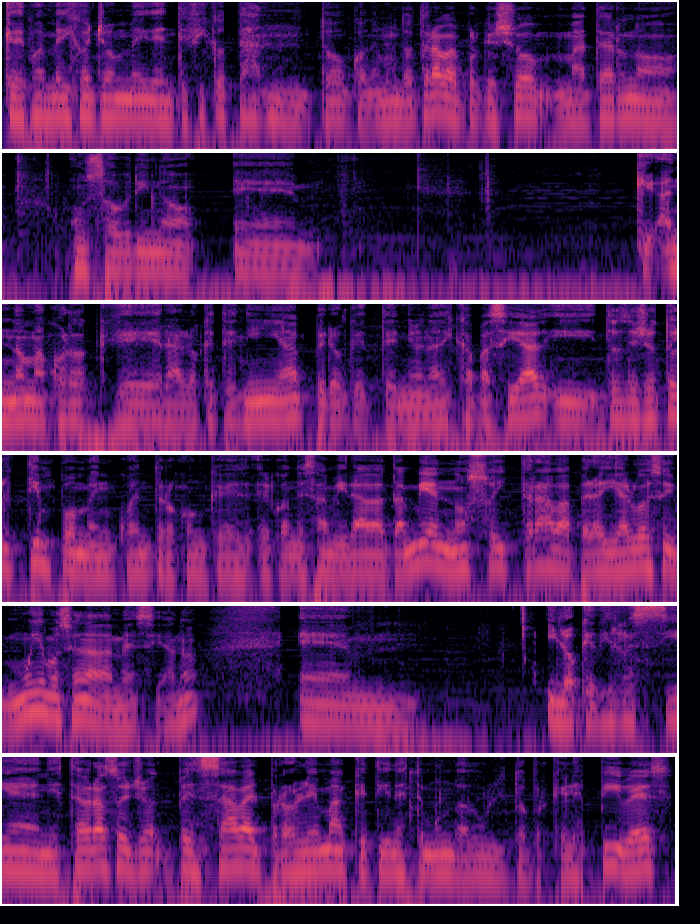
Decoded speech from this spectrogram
que después me dijo yo me identifico tanto con el mundo traba porque yo materno un sobrino eh, que ah, no me acuerdo qué era lo que tenía pero que tenía una discapacidad y entonces yo todo el tiempo me encuentro con que eh, con esa mirada también no soy traba pero hay algo de eso y muy emocionada me decía no Em, y lo que vi recién y este abrazo yo pensaba el problema que tiene este mundo adulto porque los pibes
